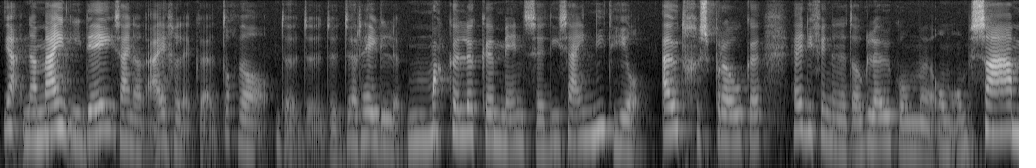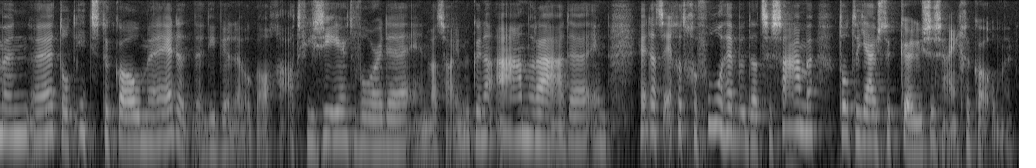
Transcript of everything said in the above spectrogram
Ja, naar mijn idee zijn dat eigenlijk eh, toch wel de, de, de, de redelijk makkelijke mensen. Die zijn niet heel uitgesproken. Hè, die vinden het ook leuk om, eh, om, om samen hè, tot iets te komen. Hè. Die willen ook wel geadviseerd worden. En wat zou je me kunnen aanraden? En hè, dat ze echt het gevoel hebben dat ze samen tot de juiste keuze zijn gekomen.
